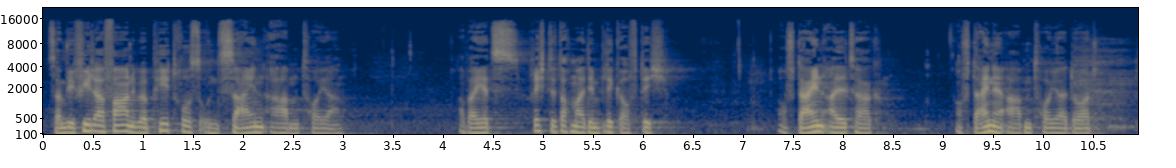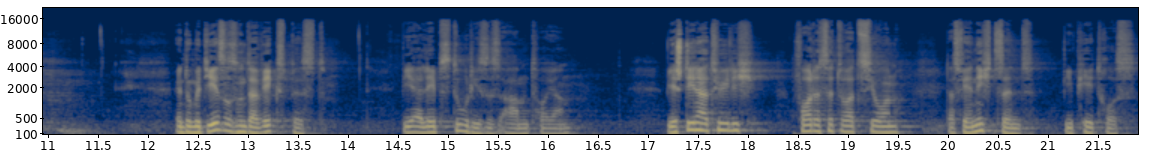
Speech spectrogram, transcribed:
jetzt haben wir viel erfahren über Petrus und sein Abenteuer. Aber jetzt richte doch mal den Blick auf dich, auf deinen Alltag, auf deine Abenteuer dort. Wenn du mit Jesus unterwegs bist, wie erlebst du dieses Abenteuer? Wir stehen natürlich vor der Situation, dass wir nicht sind wie Petrus,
